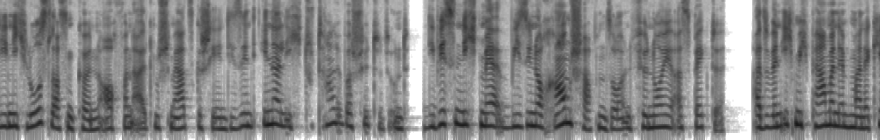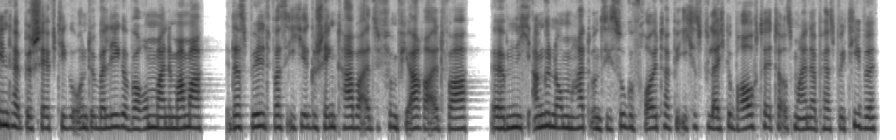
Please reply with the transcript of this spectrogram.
die nicht loslassen können, auch von altem Schmerzgeschehen, die sind innerlich total überschüttet und die wissen nicht mehr, wie sie noch Raum schaffen sollen für neue Aspekte. Also wenn ich mich permanent mit meiner Kindheit beschäftige und überlege, warum meine Mama das Bild, was ich ihr geschenkt habe, als ich fünf Jahre alt war, ähm, nicht angenommen hat und sich so gefreut hat, wie ich es vielleicht gebraucht hätte aus meiner Perspektive,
